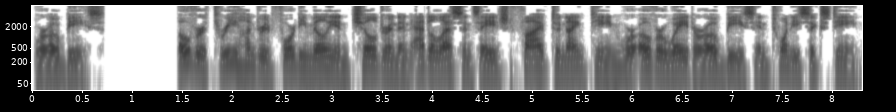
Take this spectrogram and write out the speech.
were obese. Over 340 million children and adolescents aged 5 to 19 were overweight or obese in 2016.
